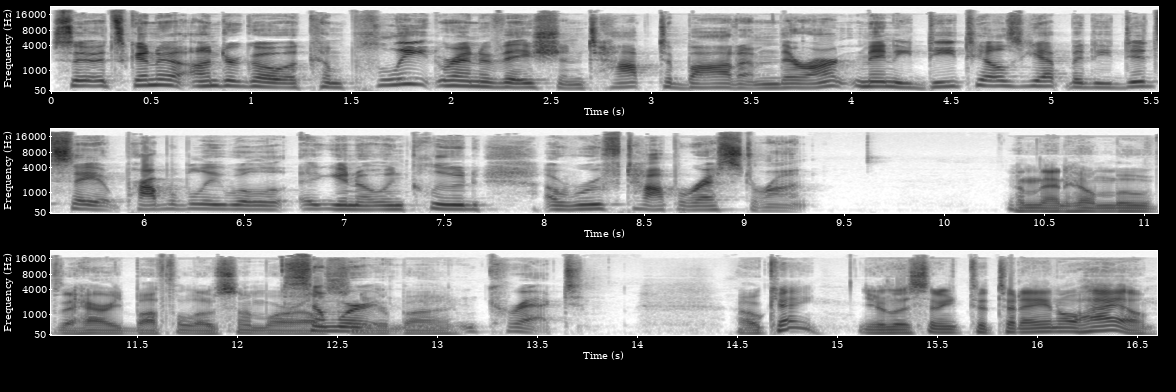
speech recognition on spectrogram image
So, it's going to undergo a complete renovation, top to bottom. There aren't many details yet, but he did say it probably will, uh, you know, include a rooftop restaurant. And then he'll move the Harry Buffalo somewhere, somewhere else nearby. Correct. Okay, you're listening to Today in Ohio.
